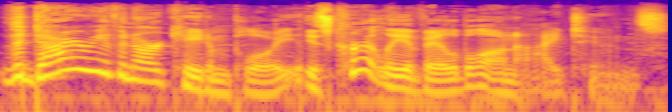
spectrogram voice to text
The Diary of an Arcade Employee is currently available on iTunes.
